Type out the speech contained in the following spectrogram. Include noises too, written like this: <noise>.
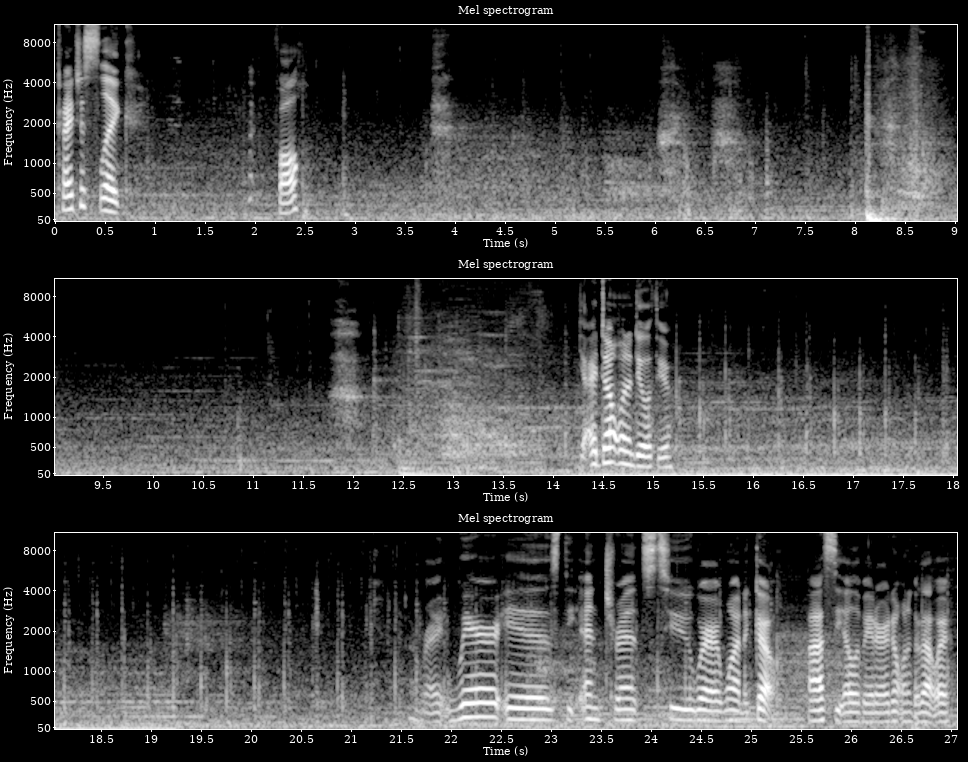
Can I just, like, fall? Yeah, I don't want to deal with you. Alright, where is the entrance to where I want to go? Ah, that's the elevator. I don't want to go that way.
